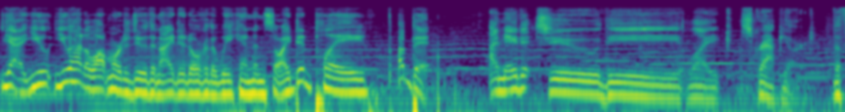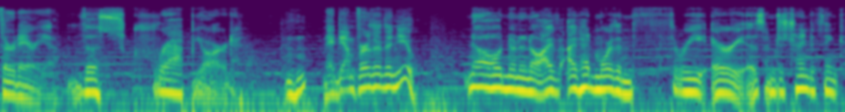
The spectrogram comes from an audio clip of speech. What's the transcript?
yeah, you you had a lot more to do than I did over the weekend, and so I did play a bit. I made it to the like scrapyard, the third area. The scrapyard. hmm Maybe I'm further than you. No, no, no, no. I've I've had more than three areas. I'm just trying to think.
